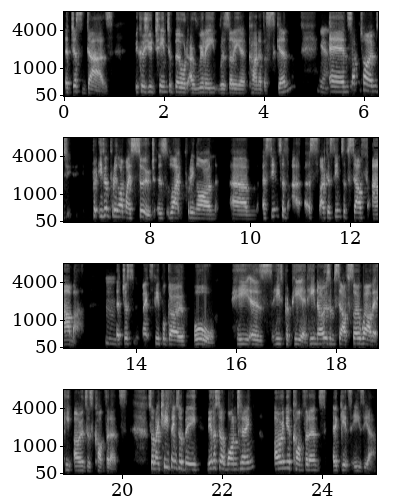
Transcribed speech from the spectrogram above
It just does. Because you tend to build a really resilient kind of a skin. Yeah. And sometimes even putting on my suit is like putting on um, a sense of uh, like a sense of self armor. Mm. It just makes people go, "Oh, he is he's prepared. He knows himself so well that he owns his confidence." So my key things would be: never stop wanting, own your confidence. It gets easier.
